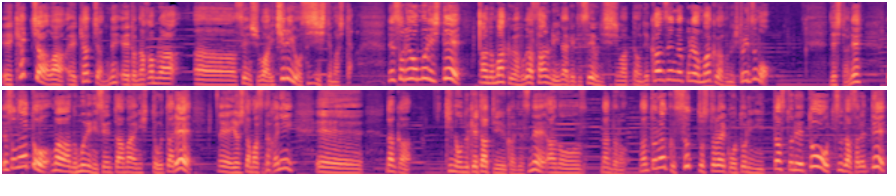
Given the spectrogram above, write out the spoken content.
えー、キャッチャーは、えー、キャッチャーのね、えーと、中村あ選手は一塁を阻止してました。でそれを無理してあのマクガフが三塁投げてセーフにしてしまったので完全なこれはマクガフの一人相撲でしたね。でその後、まあ、あの胸にセンター前にヒットを打たれ、えー、吉田正尚に、えー、なんか気の抜けたというかですねあのなんだろうなんとなくスッとストライクを取りに行ったストレートを痛打されて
